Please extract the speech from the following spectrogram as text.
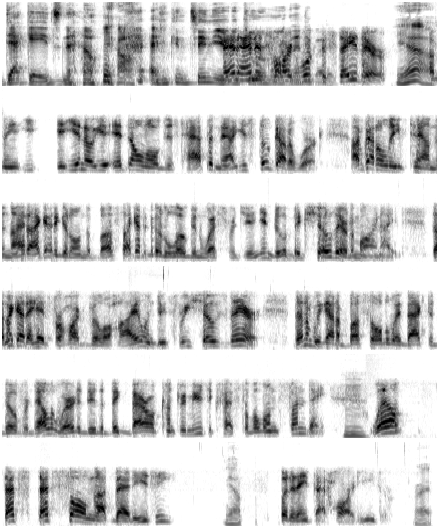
decades now Yeah. and continue. And, to and tour it's more hard than work to stay there. Yeah. I mean, you, you know, you, it don't all just happen now. You still got to work. I've got to leave town tonight. I got to get on the bus. I got to go to Logan, West Virginia, and do a big show there tomorrow night. Then I got to head for Hartville, Ohio, and do three shows there. Then we got to bus all the way back to Dover, Delaware, to do the Big Barrel Country Music Festival on Sunday. Well, that's that's all not that easy, Yep. but it ain't that hard either. Right.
